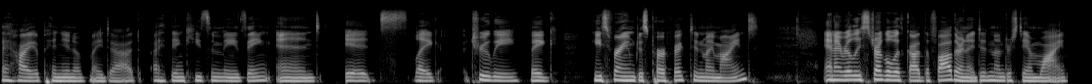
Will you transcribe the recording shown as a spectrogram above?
a high opinion of my dad. I think he's amazing, and it's like truly like he's framed as perfect in my mind. And I really struggle with God the Father, and I didn't understand why.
